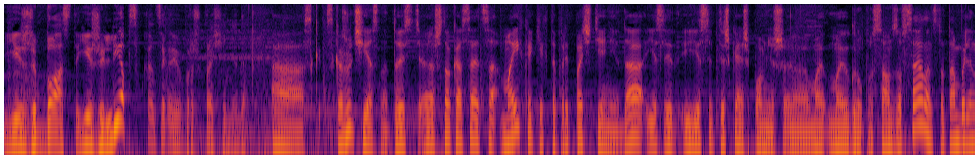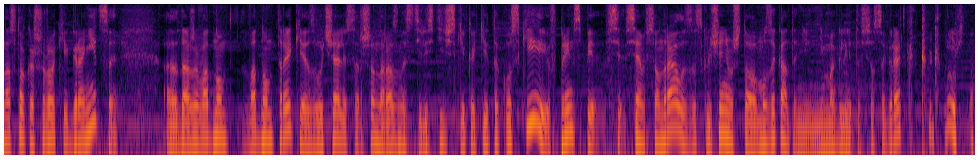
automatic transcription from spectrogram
есть же баста, есть же лепс, в конце концов, прошу прощения, да. А, ск- скажу честно, то есть, э, что касается моих каких-то предпочтений, да, если, если ты же, конечно, помнишь э, мо- мою группу Sounds of Silence, то там были настолько широкие границы, даже в одном, в одном треке звучали совершенно разные стилистические какие-то куски, и, в принципе, все- всем все нравилось, за исключением, что музыканты не, не могли это все сыграть как, как нужно,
